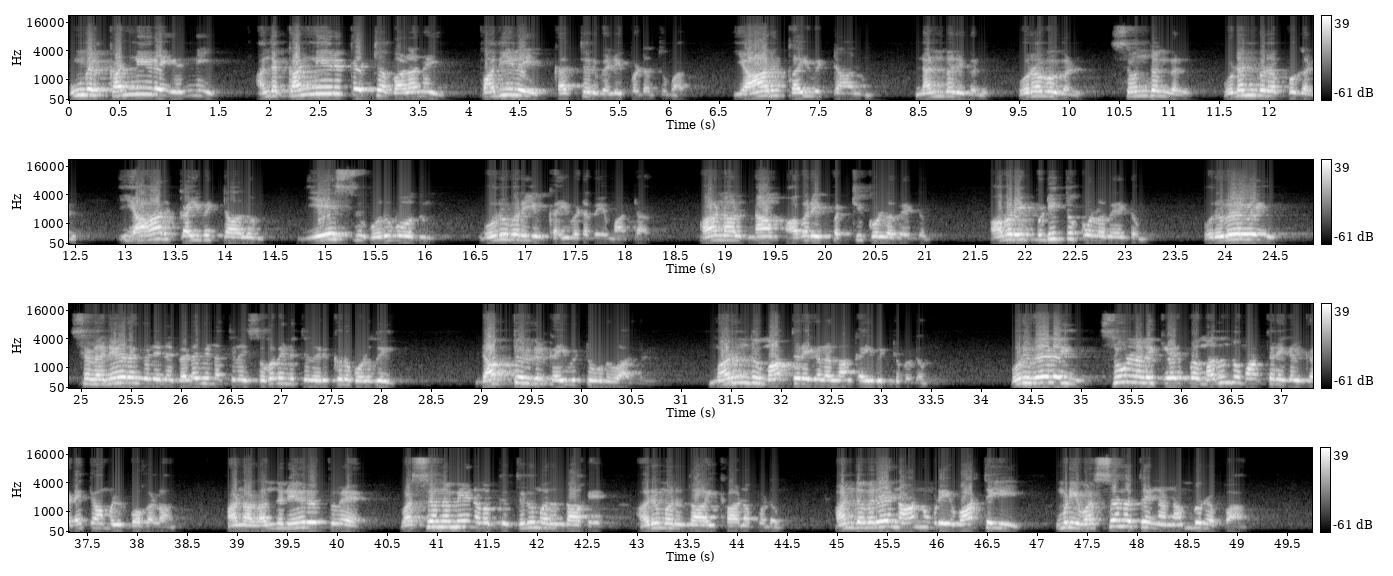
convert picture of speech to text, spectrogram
உங்கள் கண்ணீரை எண்ணி அந்த கண்ணீருக்கேற்ற பலனை பதிலை கத்தர் வெளிப்படுத்துவார். யாரு கைவிட்டாலும் நண்பர்கள் உறவுகள் சொந்தங்கள் உடன்பிறப்புகள் யார் கைவிட்டாலும் இயேசு ஒருபோதும் ஒருவரையும் கைவிடவே மாட்டார். ஆனால் நாம் அவரை பற்றி கொள்ள வேண்டும். அவரை பிடித்து கொள்ள வேண்டும். ஒருவேளை சில நேரங்களில் பலவீனத்திலே சுகவினத்தில் இருக்கிற பொழுது டாக்டர்கள் கைவிட்டு விடுவார்கள். மருந்து மாத்திரைகள் எல்லாம் கைவிட்டு விடும். ஒருவேளை சூழ்நிலைக்கு ஏற்ப மருந்து மாத்திரைகள் கிடைக்காமல் போகலாம். ஆனால் அந்த நேரத்துல வசனமே நமக்கு திருமருந்தாக அருமருந்தாய் காணப்படும். ஆண்டவரே நான் உம்முடைய வார்த்தையை உம்முடைய வசனத்தை நான் நம்புறப்பா.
